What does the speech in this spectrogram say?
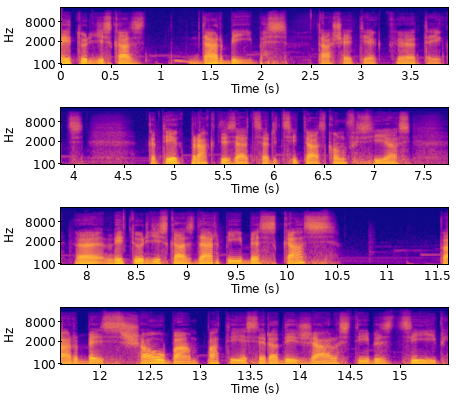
liturģiskās darbības, tā šeit tiek eh, teikts, ka tiek praktizēts arī citās konfesijās uh, liturģiskās darbības, kas var bez šaubām patiesi radīt žēlastības dzīvi,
